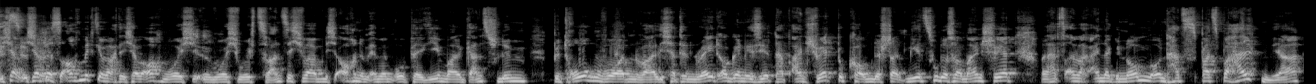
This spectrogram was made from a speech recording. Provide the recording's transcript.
Ich habe ich hab das auch mitgemacht. Ich habe auch, wo ich, wo ich, wo ich 20 war, bin ich auch in einem MMOPG mal ganz schlimm betrogen worden, weil ich hatte einen Raid organisiert und habe ein Schwert bekommen. Da stand mir zu, das war mein Schwert. Dann hat es einfach einer genommen und hat es behalten, ja.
